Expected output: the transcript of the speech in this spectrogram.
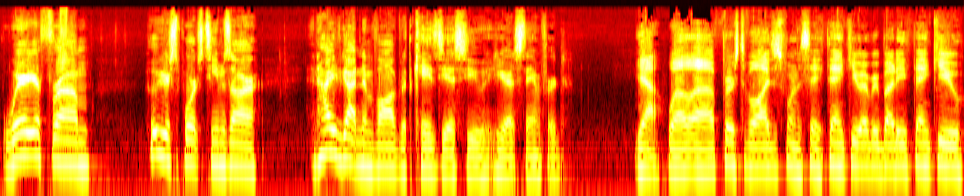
where you're from, who your sports teams are, and how you've gotten involved with KZSU here at Stanford. Yeah, well, uh, first of all, I just want to say thank you, everybody. Thank you,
